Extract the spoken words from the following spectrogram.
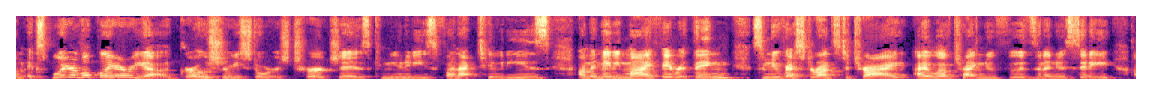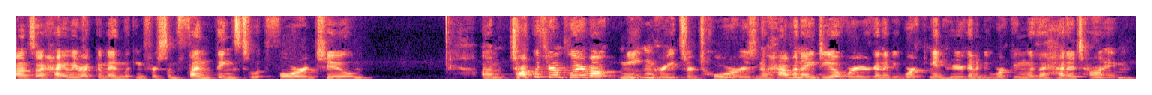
Um, explore your local area, grocery stores, churches, communities, fun activities, um, and maybe my favorite thing, some new restaurants to try. I love trying new foods in a new city. Um, so I highly recommend looking for some fun things to look forward to. Um, talk with your employer about meet and greets or tours. You know, have an idea of where you're going to be working and who you're going to be working with ahead of time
